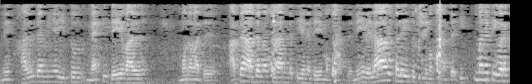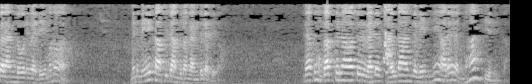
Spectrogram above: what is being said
මේ කල් දැමිය යුතු නැති දේවල් මොනවද? අද අදම කරන්න තියෙන දේ මොකක්ද? මේ වෙලාවේ කළ යුතු දේ මොකක්ද? ඉක්මනට ඉවර කරන්න ඕනේ වැඩේ මොනවද? මෙන්න මේක අපිට අඳුනා ගන්න ලැබෙනවා. දැන් හුඟක් වෙලාවට වැඩ කල් දාන්න වෙන්නේ අර මහන්සිය නිසා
